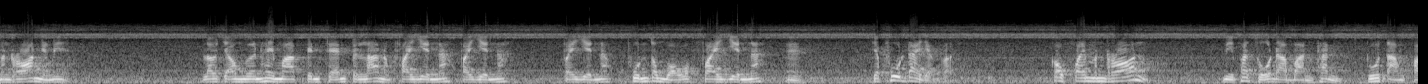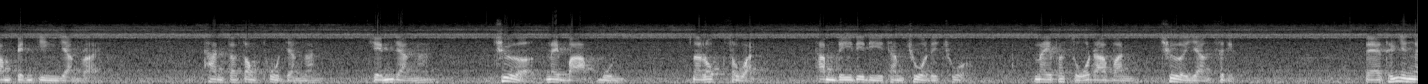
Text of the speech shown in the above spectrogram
มันร้อนอย่างนี้เราจะเอาเงินให้มาเป็นแสนเป็นล้านไฟเย็นนะไฟเย็นนะไฟเย็นนะคุณต้องบอกว่าไฟเย็นนะเออจะพูดได้อย่างไรก็ไฟมันร้อน นี่พระโสดาบันท่านรู้ตามความเป็นจริงอย่างไร ท่านจะต้องพูดอย่างนั้น เห็นอย่างนั้น เชื่อในบาปบุญ นรกสวรรค์ทำดีได้ดีทำชั่วได้ชั่ว ในพระโสดาบันเชื่ออย่างสนิทแต่ถึงยังไง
